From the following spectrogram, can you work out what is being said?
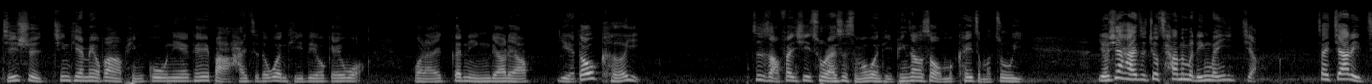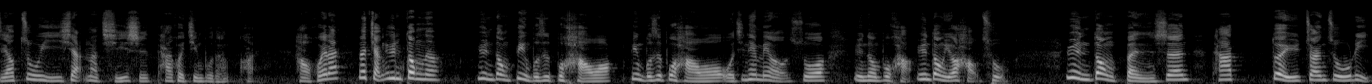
即使今天没有办法评估，你也可以把孩子的问题留给我，我来跟您聊聊，也都可以。至少分析出来是什么问题。平常的时候我们可以怎么注意？有些孩子就差那么临门一脚，在家里只要注意一下，那其实他会进步的很快。好，回来那讲运动呢？运动并不是不好哦，并不是不好哦。我今天没有说运动不好，运动有好处。运动本身它对于专注力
